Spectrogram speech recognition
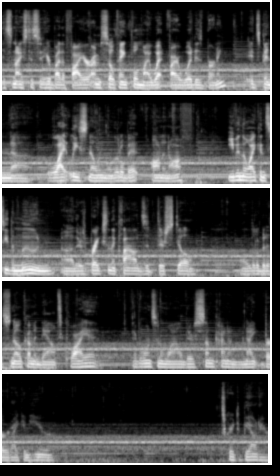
it's nice to sit here by the fire. I'm so thankful my wet firewood is burning. It's been uh, lightly snowing a little bit on and off. Even though I can see the moon, uh, there's breaks in the clouds. There's still a little bit of snow coming down. It's quiet. Every once in a while, there's some kind of night bird I can hear. It's great to be out here.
